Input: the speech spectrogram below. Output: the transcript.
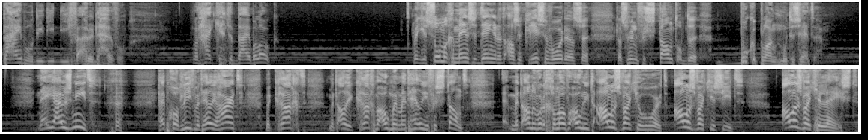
Bijbel, die, die, die vuile duivel. Want hij kent de Bijbel ook. Weet je, sommige mensen denken dat als ze christen worden, dat ze, dat ze hun verstand op de boekenplank moeten zetten. Nee, juist niet. Heb God lief met heel je hart, met kracht, met al je kracht, maar ook met, met heel je verstand. Met andere woorden, geloof ook niet alles wat je hoort, alles wat je ziet, alles wat je leest.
